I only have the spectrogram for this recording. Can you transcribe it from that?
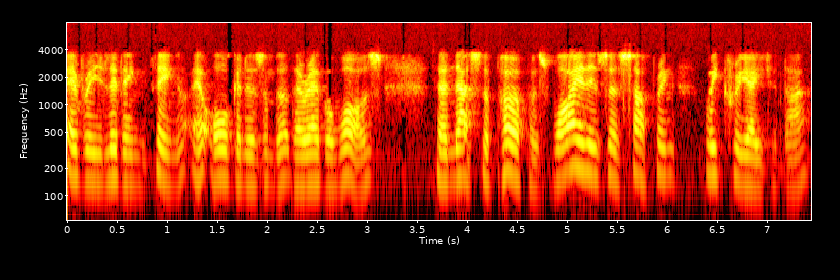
every living thing, organism that there ever was, then that's the purpose. Why is there suffering? We created that.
